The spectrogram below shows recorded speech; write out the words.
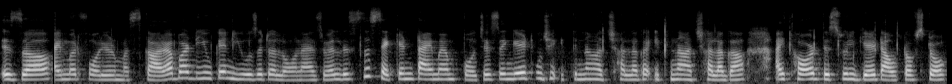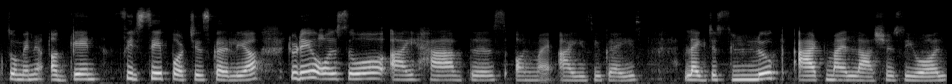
is a primer for your mascara but you can use it alone as well this is the second time i'm purchasing it मुझे इतना अच्छा लगा इतना अच्छा लगा I thought this will get out of stock तो मैंने again फिर से purchase कर लिया today also I have this on my eyes you guys like just look at my lashes you all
